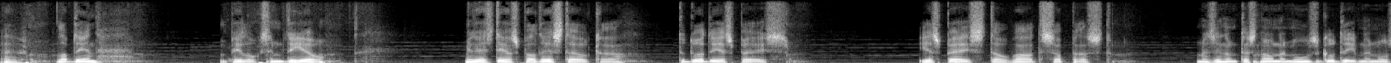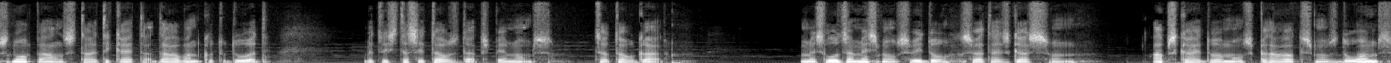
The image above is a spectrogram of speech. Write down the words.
Uh, labdien! Pielūksim Dievu! Mīļais Dievs, paldies Tev, ka Tu dod iespējas, iespējas Tavu vārdu saprast. Mēs zinām, tas nav ne mūsu gudrība, ne mūsu nopelns, tā ir tikai tā dāvana, ko Tu dod, bet viss tas ir Tavs darbs pie mums, caur Tavu garu. Mēs lūdzam, es mūsu vidū, svētais gars un apskaidro mūsu prātus, mūsu domas,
